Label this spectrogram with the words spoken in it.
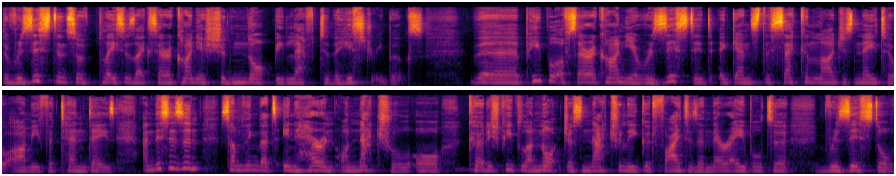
the resistance of places like Serekania should not be left to the history books the people of Serekania resisted against the second largest NATO army for 10 days. And this isn't something that's inherent or natural, or Kurdish people are not just naturally good fighters and they're able to resist or,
